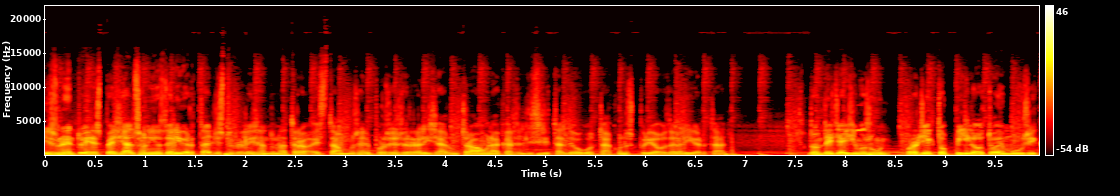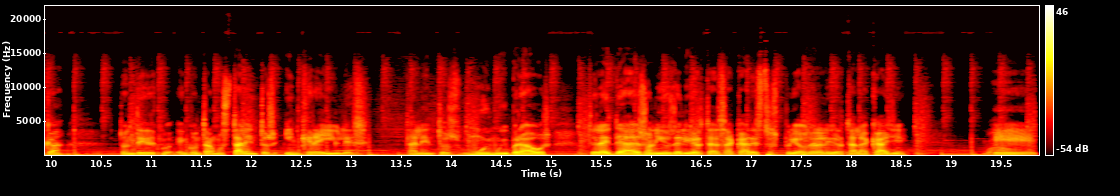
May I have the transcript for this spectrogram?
Y es un evento bien especial, Sonidos de Libertad. Yo estoy realizando una estamos en el proceso de realizar un trabajo en la cárcel distrital de Bogotá con los privados de la libertad, donde ya hicimos un proyecto piloto de música, donde encontramos talentos increíbles, talentos muy muy bravos. Entonces la idea de Sonidos de Libertad es sacar estos privados de la libertad a la calle, Wow. eh,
